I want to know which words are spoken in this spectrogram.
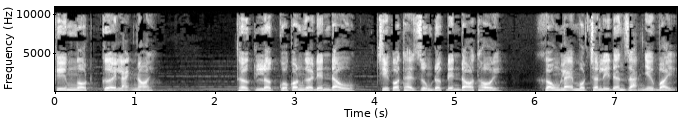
Kim Ngột cười lạnh nói, Thực lực của con người đến đâu Chỉ có thể dùng được đến đó thôi. Không lẽ một chân lý đơn giản như vậy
